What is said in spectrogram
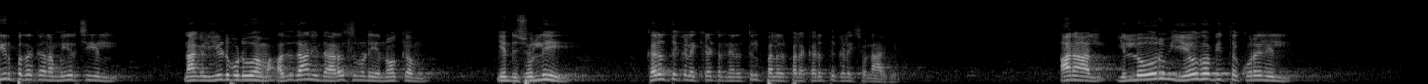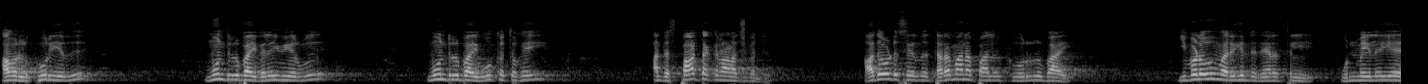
தீர்ப்பதற்கான முயற்சியில் நாங்கள் ஈடுபடுவோம். அதுதான் இந்த அரசினுடைய நோக்கம் என்று சொல்லி கருத்துக்களை கேட்ட நேரத்தில் பலர் பல கருத்துக்களை சொன்னார்கள். ஆனால் எல்லோரும் யோகபித்த குரலில் அவர்கள் கூறியது மூன்று ரூபாய் விலை உயர்வு மூன்று ரூபாய் ஊக்கத்தொகை அந்த ஸ்பாட் அக்னாலஜ்மெண்ட் அதோடு சேர்ந்து தரமான பாலிற்கு ஒரு ரூபாய். இவ்வளவும் வருகின்ற நேரத்தில் உண்மையிலேயே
